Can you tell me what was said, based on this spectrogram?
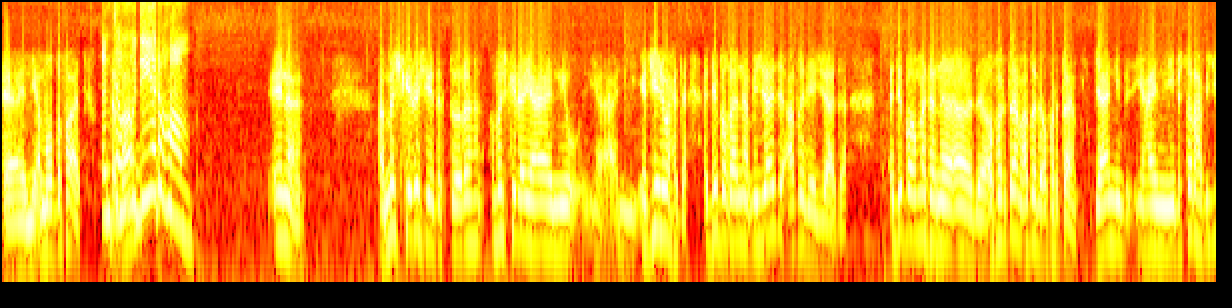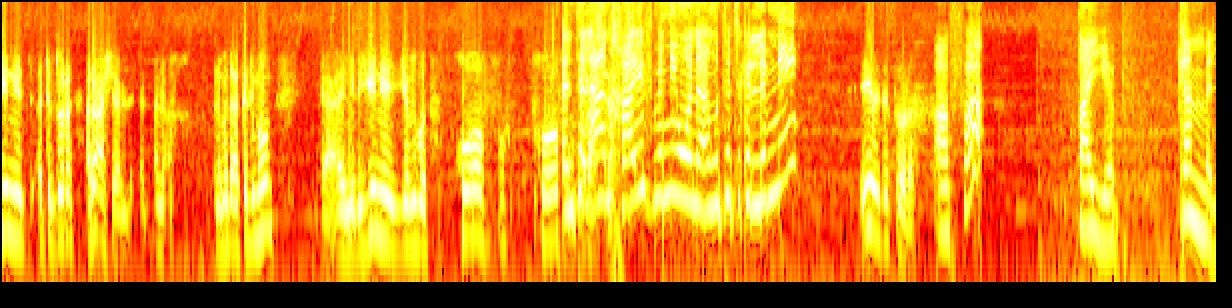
يعني موظفات أنت تمام؟ مديرهم؟ اي نعم. المشكلة إيش يا دكتورة؟ المشكلة يعني يعني يجيني واحدة أدي أبغى انام إجازة اعطي لي إجازة. أدي أبغى مثلا overtime اعطي لي overtime يعني يعني بصراحة بيجيني الدكتورة رعش أنا لما أكلمهم. يعني بيجيني يقول خوف خوف. أنت الآن خايف مني وأنا وأنت تكلمني؟ أيوه دكتورة؟ افا طيب كمل.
